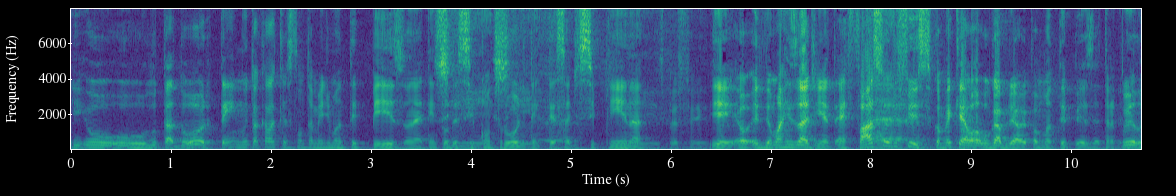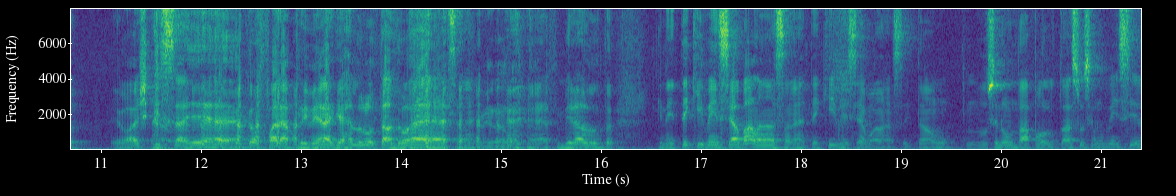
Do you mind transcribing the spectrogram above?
E o, o lutador tem muito aquela questão também de manter peso, né? Tem todo Sim, esse controle, sim, tem que ter é. essa disciplina. Isso, perfeito. E aí, eu- ele deu uma risadinha. É fácil ou É. difícil? Como é que é o o Gabriel aí pra manter peso? É tranquilo? Eu acho que isso aí é o que eu falei, a primeira guerra do lutador é essa, né? Primeira luta. É a primeira luta. Que nem tem que vencer a balança, né? Tem que vencer a balança. Então, você não dá pra lutar se você não vencer,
